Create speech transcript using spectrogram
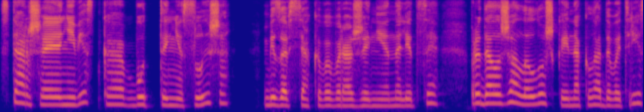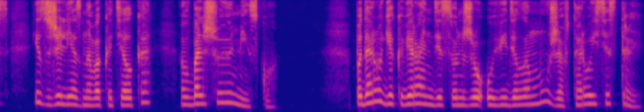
Старшая невестка, будто не слыша, безо всякого выражения на лице, продолжала ложкой накладывать рис из железного котелка в большую миску. По дороге к веранде Сунжу увидела мужа второй сестры,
